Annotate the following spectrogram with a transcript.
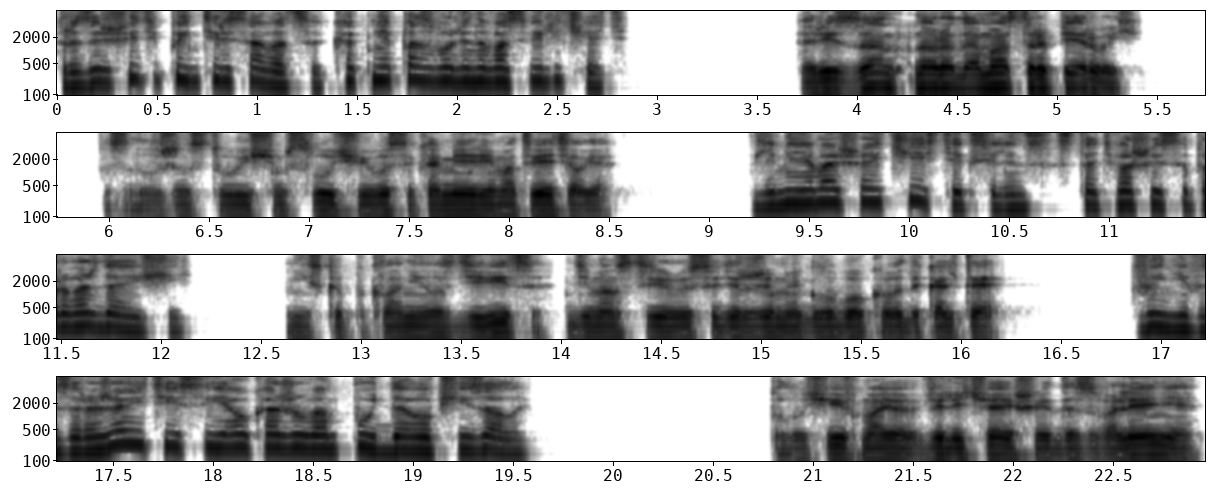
Разрешите поинтересоваться, как мне позволено вас величать?» «Рязант Нородомастро Первый», — с долженствующим случаю высокомерием ответил я. «Для меня большая честь, экселленс, стать вашей сопровождающей», — низко поклонилась девица, демонстрируя содержимое глубокого декольте. «Вы не возражаете, если я укажу вам путь до общей залы?» Получив мое величайшее дозволение,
